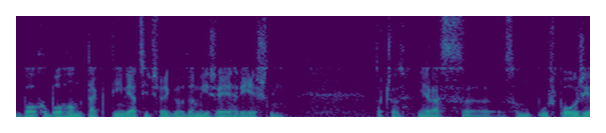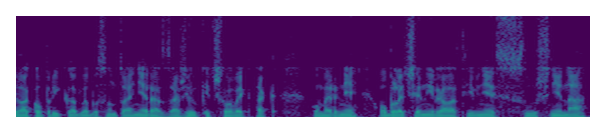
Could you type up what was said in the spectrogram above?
Boh Bohom, tak tým viac si človek uvedomí, že je hriešný. To, čo neraz e, som už použil ako príklad, lebo som to aj neraz zažil, keď človek tak pomerne oblečený relatívne slušne na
